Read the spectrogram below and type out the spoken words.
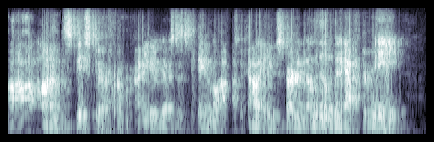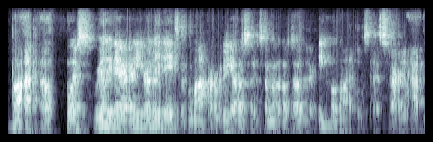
uh, Hans Pfister from Cayuga Sustainable Hospitality, who started a little bit after me, but uh, was really there in the early days of Lapa Rios and some of those other eco lodges that started up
